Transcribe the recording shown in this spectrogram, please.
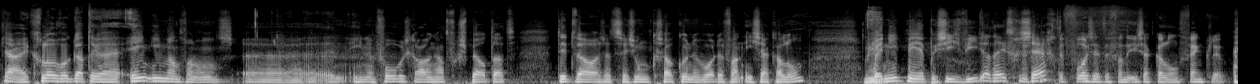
Ja, ik geloof ook dat er één iemand van ons eh, in, een voorbeschouwing had voorspeld dat dit wel eens het seizoen zou kunnen worden van Isaac Calon. Ik weet niet meer precies wie dat heeft gezegd. De voorzitter van de Isaac Calon fanclub.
